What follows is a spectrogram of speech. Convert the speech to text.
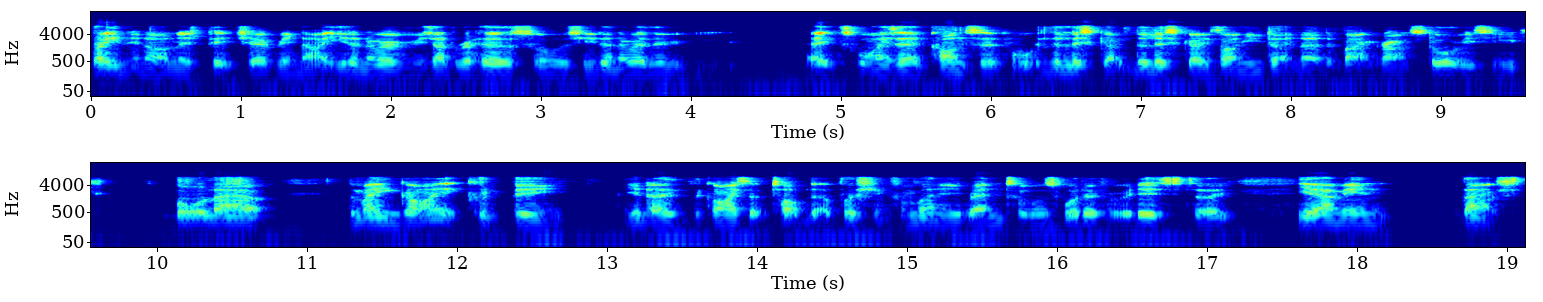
training on his pitch every night. You don't know whether he's had rehearsals. You don't know whether X Y Z concert. The list go the list goes on. You don't know the background stories. You call out the main guy. It could be you know the guys at top that are pushing for money, rentals, whatever it is to yeah, I mean, that's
